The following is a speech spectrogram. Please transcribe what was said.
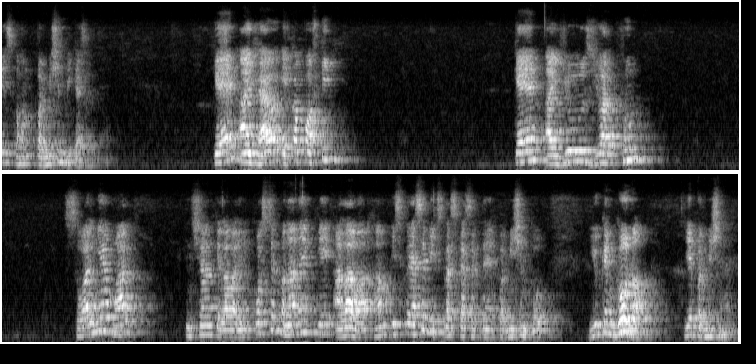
इसको हम परमिशन भी कह सकते हैं। Can I have a cup of tea can I use your phone सवालिया मार्क निशान के अलावा, यानी क्वेश्चन बनाने के अलावा हम इसको ऐसे भी एक्सप्रेस कर सकते हैं परमिशन को। यू कैन गो नाउ ये परमिशन है।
